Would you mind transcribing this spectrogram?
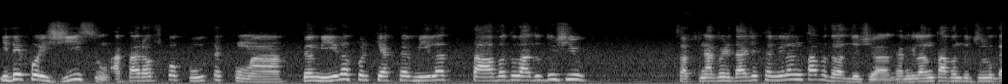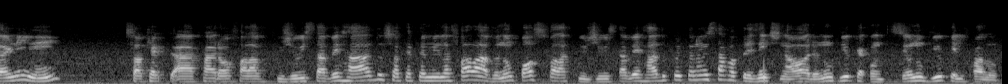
E depois disso, a Carol ficou puta com a Camila, porque a Camila tava do lado do Gil. Só que na verdade a Camila não tava do lado do Gil, a Camila não tava de lugar nenhum. Só que a, Carol falava que o Gil estava errado, só que a Camila falava: Eu não posso falar que o Gil estava errado porque eu não estava presente na hora, eu não vi o que aconteceu, eu não vi o que ele falou.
